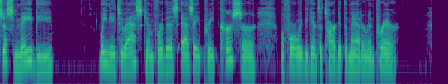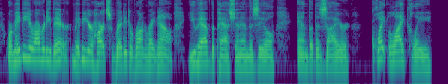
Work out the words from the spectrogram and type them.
just maybe, we need to ask Him for this as a precursor before we begin to target the matter in prayer. Or maybe you're already there. Maybe your heart's ready to run right now. You have the passion and the zeal and the desire. Quite likely,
